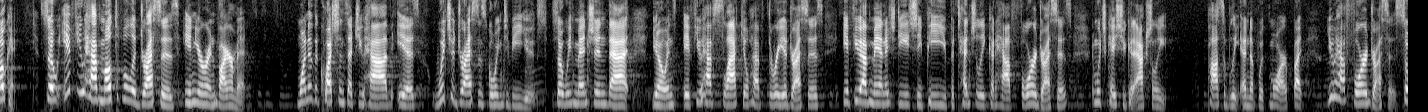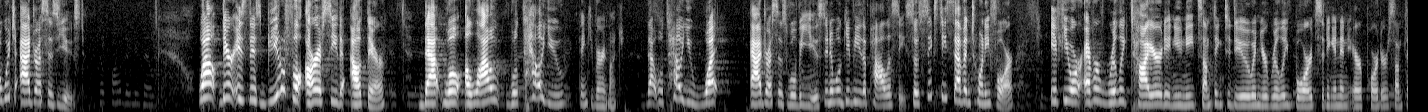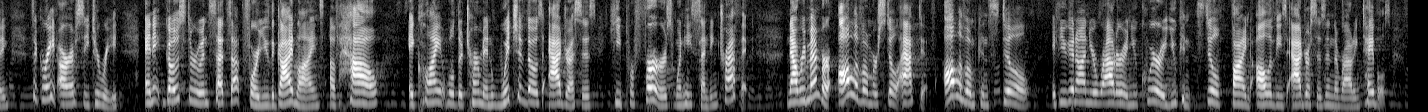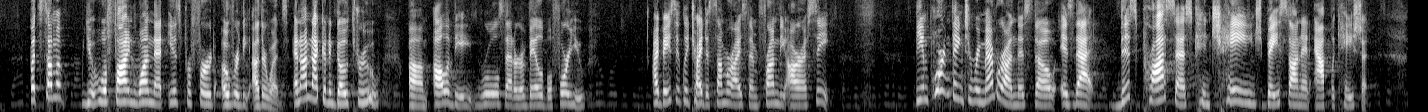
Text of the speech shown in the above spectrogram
Okay. So if you have multiple addresses in your environment, one of the questions that you have is which address is going to be used. So we've mentioned that, you know, in, if you have SLAAC, you'll have three addresses. If you have managed DHCP, you potentially could have four addresses, in which case you could actually possibly end up with more. But you have four addresses. So which address is used? Well, there is this beautiful RFC out there that will allow, will tell you, thank you very much, that will tell you what addresses will be used and it will give you the policy. So 6724, if you're ever really tired and you need something to do and you're really bored sitting in an airport or something, it's a great RFC to read. And it goes through and sets up for you the guidelines of how a client will determine which of those addresses he prefers when he's sending traffic. Now remember, all of them are still active. All of them can still if you get on your router and you query, you can still find all of these addresses in the routing tables. But some of you will find one that is preferred over the other ones. And I'm not going to go through um, all of the rules that are available for you. I basically tried to summarize them from the RFC. The important thing to remember on this, though, is that this process can change based on an application.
